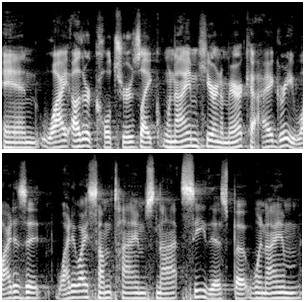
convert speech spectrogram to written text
and why other cultures like when i'm here in america i agree. Why does it why do i sometimes not see this? But when i'm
